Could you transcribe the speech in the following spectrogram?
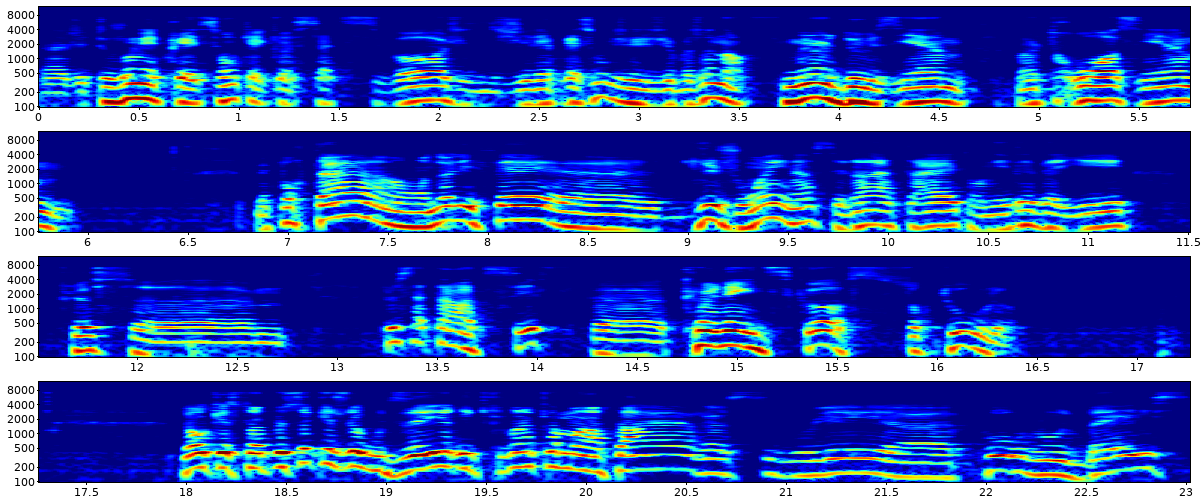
Euh, j'ai toujours l'impression qu'avec un sativa, j'ai l'impression que j'ai besoin d'en fumer un deuxième, un troisième. Mais pourtant, on a l'effet du joint, hein, c'est dans la tête, on est réveillé, plus, plus attentif qu'un indica, surtout. Là. Donc, c'est un peu ça que je vais vous dire. Écrivez un commentaire euh, si vous voulez euh, pour Rootbase.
